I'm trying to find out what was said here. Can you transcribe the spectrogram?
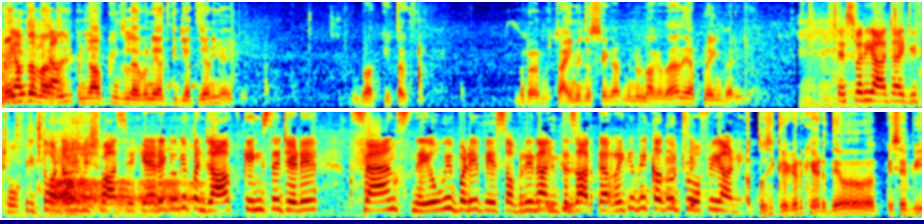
ਮੈਨੂੰ ਤਾਂ ਲੱਗਦਾ ਜੀ ਪੰਜਾਬ ਕਿੰਗਸ 11 ਨੇ ਐਤਕੀ ਜਿੱਤ ਜਾਣੀ ਆਈਪੀਐਲ ਬਾਕੀ ਤਾਂ ਟਾਈਮ ਹੀ ਦੱਸੇਗਾ ਮੈਨੂੰ ਲੱਗਦਾ ਦੇ ਆ ਪਲੇਇੰਗ ਵੈਰੀ ਵੈਲ ਇਸ ਵਾਰੀ ਆ ਜਾਏਗੀ ਟਰੋਫੀ ਤੁਹਾਡਾ ਵੀ ਵਿਸ਼ਵਾਸ ਹੈ ਕਹਿ ਰਹੇ ਕਿਉਂਕਿ ਪੰਜਾਬ ਕਿੰਗਸ ਦੇ ਜਿਹੜੇ ਫੈਨਸ ਨੇ ਉਹ ਵੀ ਬੜੇ ਬੇਸਬਰੀ ਨਾਲ ਇੰਤਜ਼ਾਰ ਕਰ ਰਹੇ ਕਿ ਬਈ ਕਦੋਂ ਟਰੋਫੀ ਆਣੀ ਤੁਸੀਂ ਕ੍ਰਿਕਟ ਖੇਡਦੇ ਹੋ ਕਿਸੇ ਵੀ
